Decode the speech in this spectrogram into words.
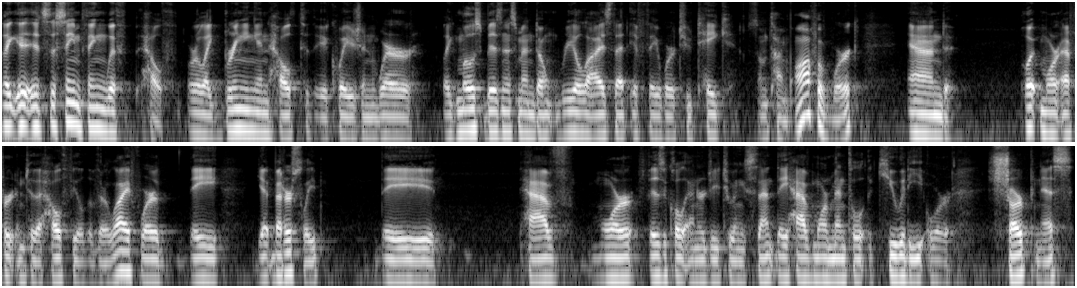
like it's the same thing with health or like bringing in health to the equation where like most businessmen don't realize that if they were to take some time off of work and put more effort into the health field of their life where they get better sleep they have more physical energy to an extent they have more mental acuity or sharpness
